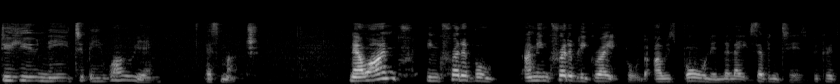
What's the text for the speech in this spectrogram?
do you need to be worrying as much? Now, I'm incredible. I'm incredibly grateful that I was born in the late 70s because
